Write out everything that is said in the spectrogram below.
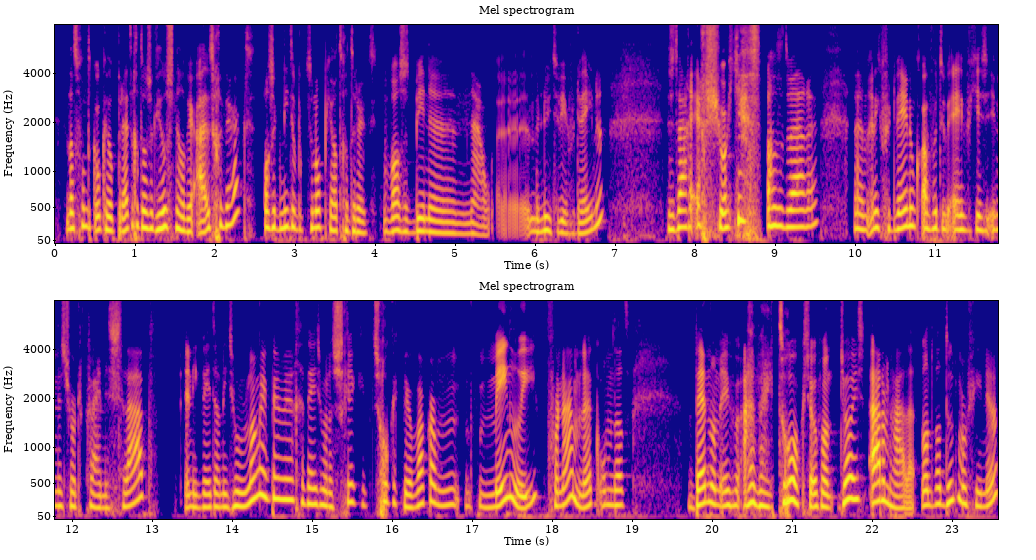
En dat vond ik ook heel prettig. Het was ook heel snel weer uitgewerkt. Als ik niet op het knopje had gedrukt, was het binnen nou, eh, een minuut weer verdwenen. Dus het waren echt shotjes, als het ware. Um, en ik verdween ook af en toe eventjes in een soort kleine slaap. En ik weet al niet hoe lang ik ben weg geweest, maar dan schrik ik, schrok ik weer wakker. Mainly, voornamelijk, omdat Ben dan even aan mij trok. Zo van, Joyce, ademhalen. Want wat doet morfine?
